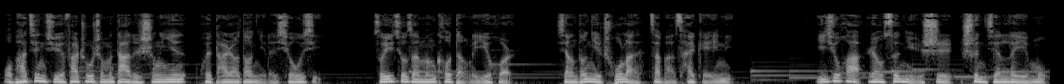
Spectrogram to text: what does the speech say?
我怕进去发出什么大的声音会打扰到你的休息，所以就在门口等了一会儿，想等你出来再把菜给你。”一句话让孙女士瞬间泪目。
